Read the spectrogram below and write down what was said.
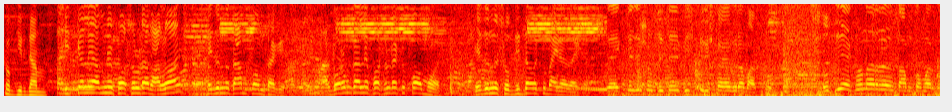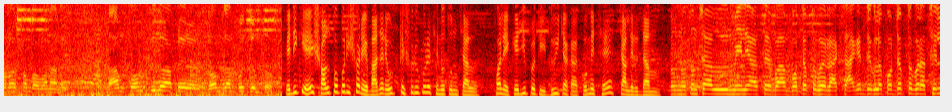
সবজির দাম। শীতকালে আপনার ফসলটা ভালো হয় এই জন্য দাম কম থাকে। আর গরমকালে ফসলটা একটু কম হয়। এই জন্য সবজির দাম একটু বাইরে যায়। এক কেজি সবজিতে বিশ তিরিশ টাকা করে বাড়ছে। সবজি এখন আর দাম কমার কোনো সম্ভাবনা দাম কম ছিল আপনার রমজান পর্যন্ত। এদিকে স্বল্প পরিসরে বাজারে উঠতে শুরু করেছে নতুন চাল ফলে কেজি প্রতি দুই টাকা কমেছে চালের দাম। নতুন চাল মিলে আছে বা পর্যাপ্ত করে রাখছে। আগের যেগুলো পর্যাপ্ত করা ছিল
